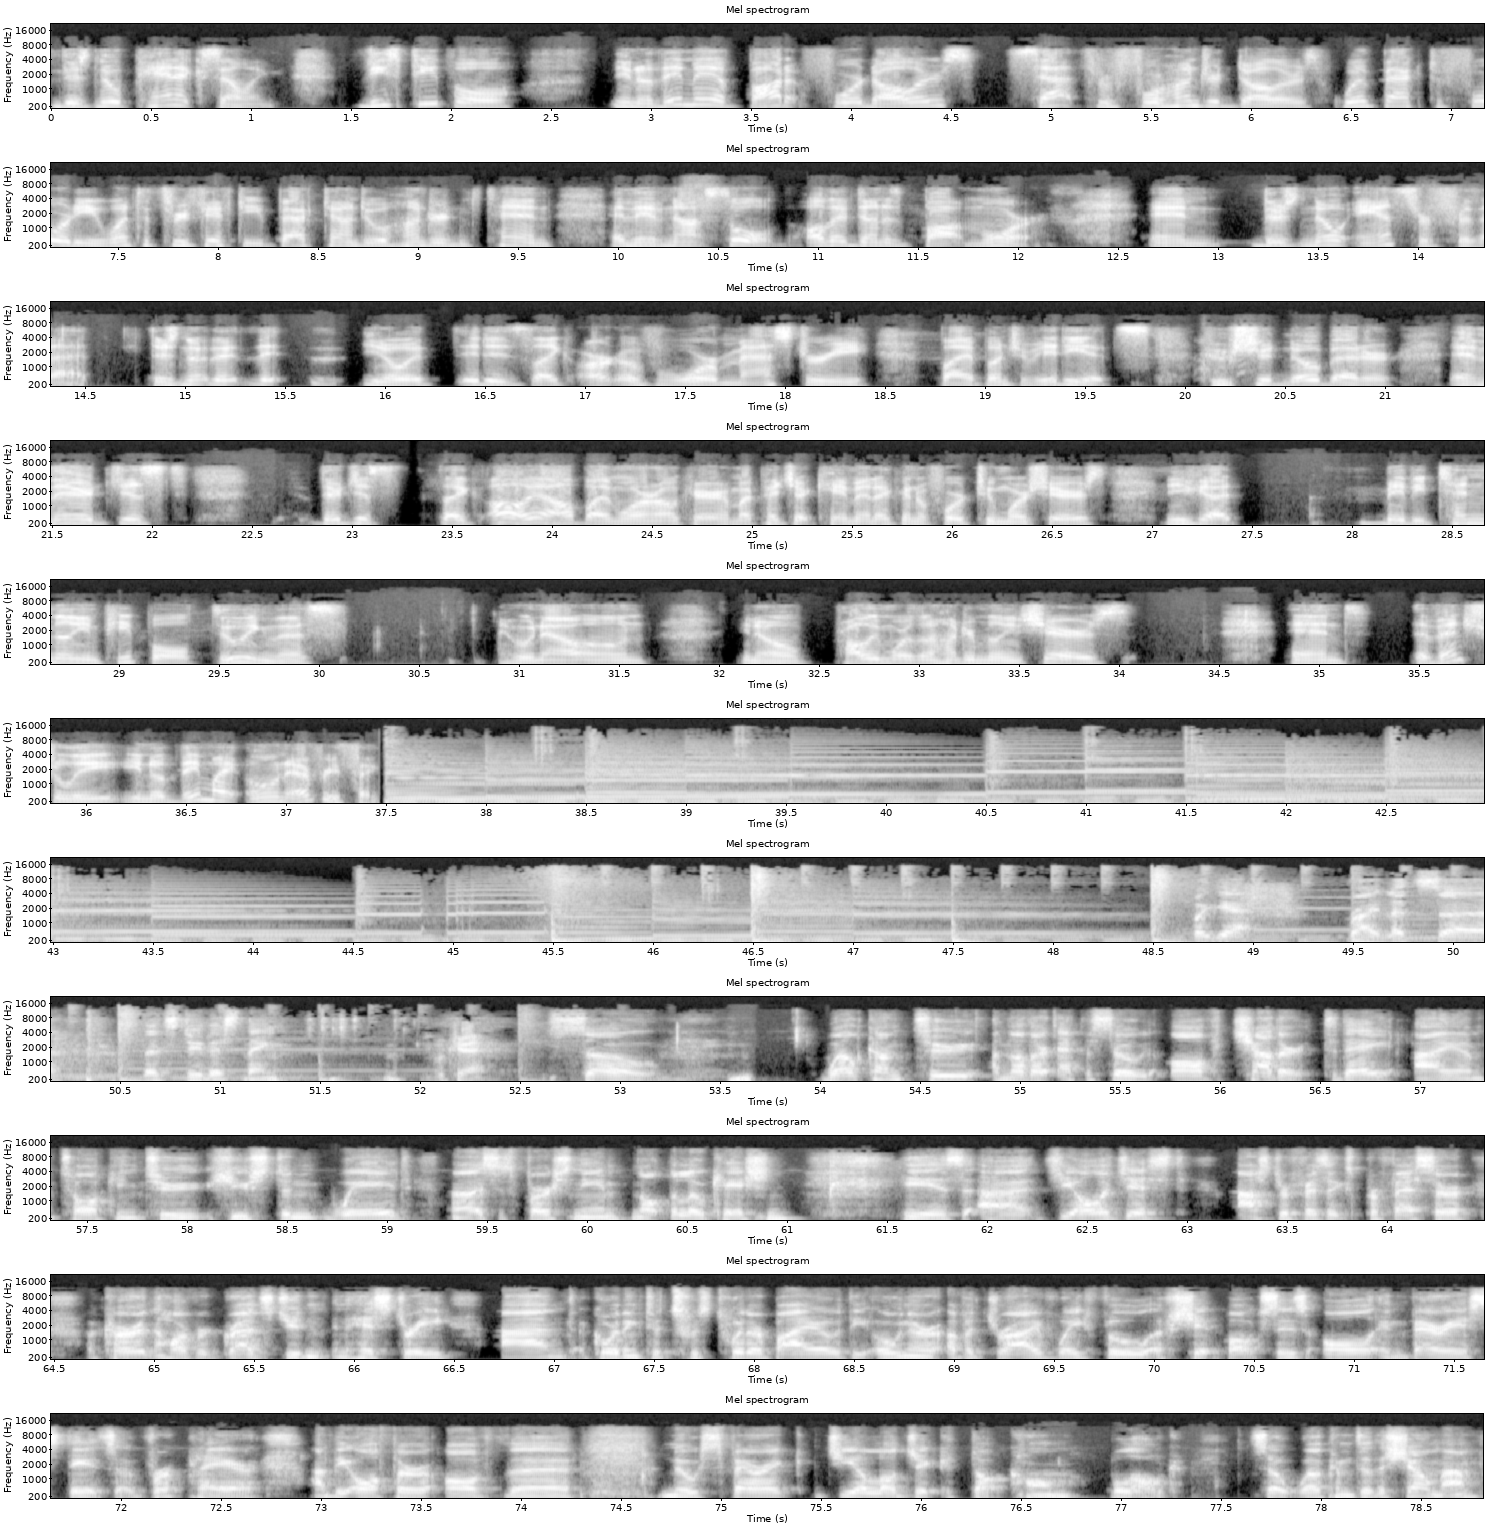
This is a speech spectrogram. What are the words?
there's no panic selling. These people, you know, they may have bought at four dollars, sat through four hundred dollars, went back to forty, went to three fifty, back down to one hundred and ten, and they have not sold. All they've done is bought more, and there's no answer for that. There's no, they, they, you know, it, it is like art of war mastery by a bunch of idiots who should know better, and they're just, they're just like, oh yeah, I'll buy more. I don't care. My paycheck came in. I can afford two more shares. And you've got maybe 10 million people doing this who now own, you know, probably more than 100 million shares. And eventually, you know, they might own everything. But yeah, right. Let's uh let's do this thing. Okay. So, welcome to another episode of Chatter. Today, I am talking to Houston Wade. That's his first name, not the location. He is a geologist, astrophysics professor, a current Harvard grad student in history, and according to his Twitter bio, the owner of a driveway full of shitboxes, all in various states of repair, and the author of the nospheric.geologic.com blog. So, welcome to the show, man.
